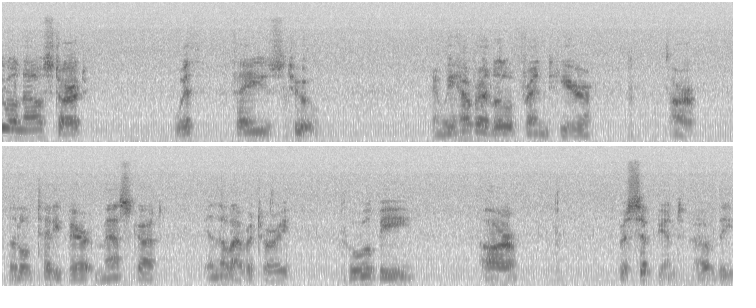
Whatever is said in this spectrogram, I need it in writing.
will now start with phase two. And we have our little friend here, our little teddy bear mascot in the laboratory, who will be our recipient of the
